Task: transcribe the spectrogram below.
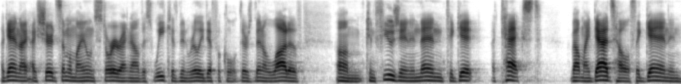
Again, I, I shared some of my own story right now. This week has been really difficult. There's been a lot of um, confusion, and then to get a text about my dad's health again, and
